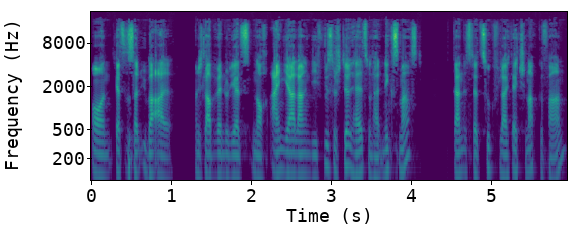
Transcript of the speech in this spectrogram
Und jetzt ist es halt überall. Und ich glaube, wenn du jetzt noch ein Jahr lang die Füße stillhältst und halt nichts machst, dann ist der Zug vielleicht echt schon abgefahren.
